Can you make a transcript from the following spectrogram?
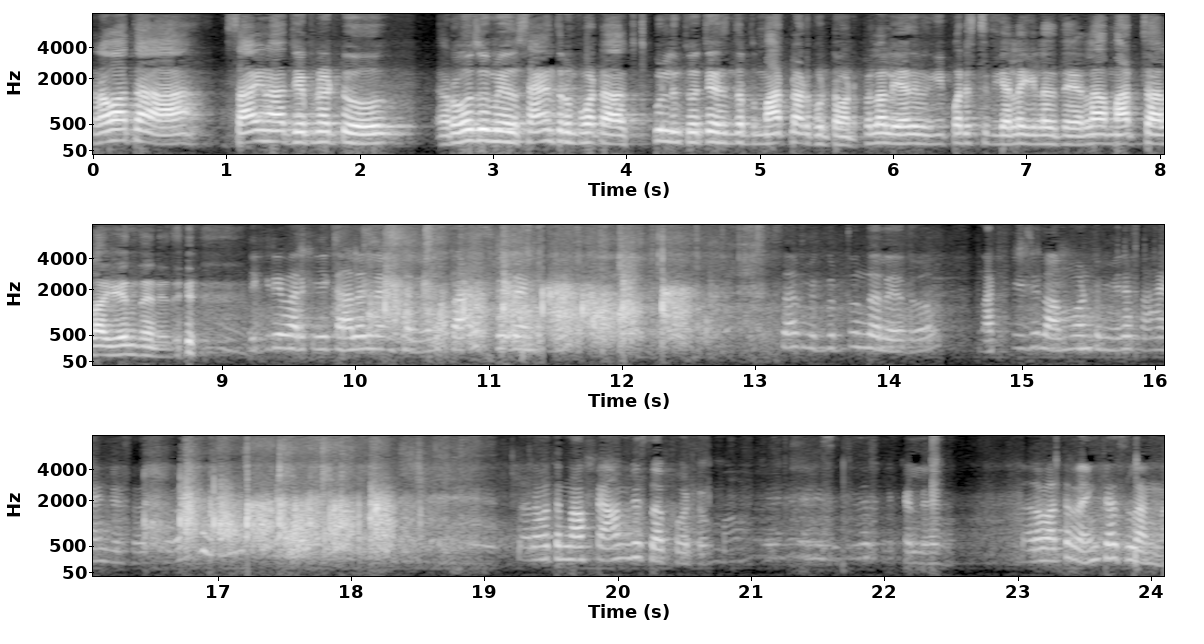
తర్వాత సాయినాథ్ చెప్పినట్టు రోజు మేము సాయంత్రం పూట స్కూల్ నుంచి వచ్చేసిన తర్వాత మాట్లాడుకుంటాం పిల్లలు ఏ- ఈ పరిస్థితికి ఎలా ఇలా ఎలా మార్చాలా ఏంది అనేది. డిగ్రీ వరకు ఈ కాలేజీలో సార్ మీకు గుర్తుందో లేదో నాకు పీజీలో అమౌంట్ మీరే సహాయం చేశారు. సార్ తర్వాత నా ఫ్యామిలీ సపోర్ట్. మా సిచ్యువేషన్ లేదు. తర్వాత వెంకటేశ్వర అన్న.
